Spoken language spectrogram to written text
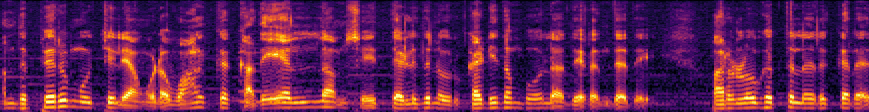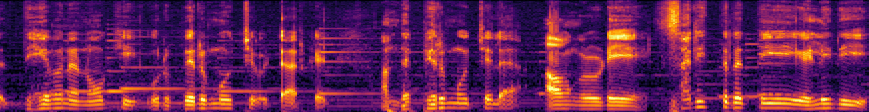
அந்த பெருமூச்சிலே அவங்களோட வாழ்க்கை கதையெல்லாம் சேர்த்து எழுதின ஒரு கடிதம் போல் அது இருந்தது. பரலோகத்தில் இருக்கிற தேவனை நோக்கி ஒரு பெருமூச்சு விட்டார்கள். அந்த பெருமூச்சில் அவங்களுடைய சரித்திரத்தையே எழுதி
